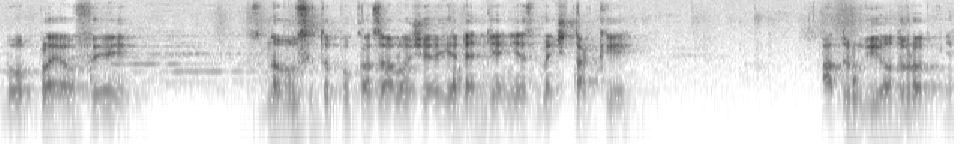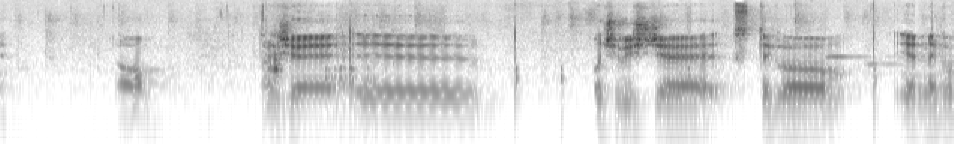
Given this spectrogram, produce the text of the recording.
bo playoffy, znowu się to pokazało, że jeden dzień jest mecz taki, a drugi odwrotnie. No. Także e, oczywiście z tego jednego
